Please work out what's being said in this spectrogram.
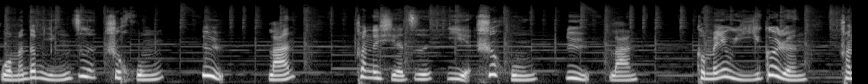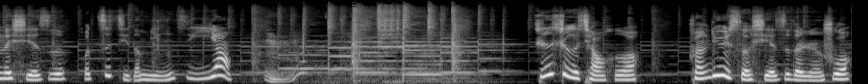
我们的名字是红、绿、蓝，穿的鞋子也是红、绿、蓝，可没有一个人穿的鞋子和自己的名字一样。嗯，真是个巧合。穿绿色鞋子的人说：“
